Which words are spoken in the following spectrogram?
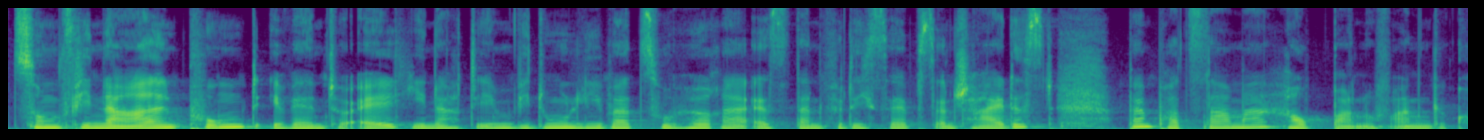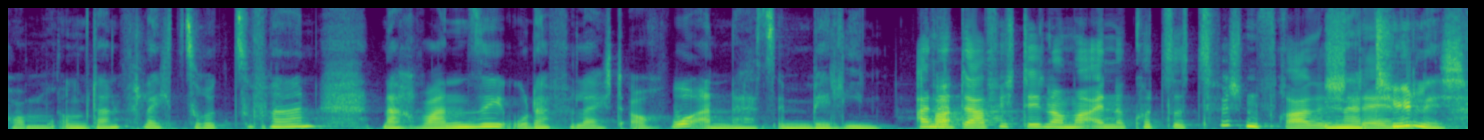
zum finalen Punkt, eventuell, je nachdem, wie du, lieber Zuhörer, es dann für dich selbst entscheidest, beim Potsdamer Hauptbahnhof angekommen, um dann vielleicht zurückzufahren nach Wannsee oder vielleicht auch woanders in Berlin. Anna, darf ich dir noch mal eine kurze Zwischenfrage stellen? Natürlich.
